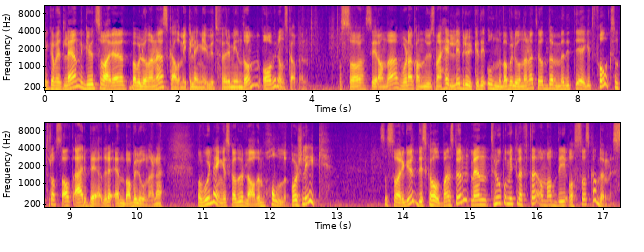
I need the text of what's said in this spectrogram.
I kapittel 1 Gud svarer at babylonerne skal om ikke lenge utføre min dom over ondskapen. Og så sier han da hvordan kan du som er hellig bruke de onde babylonerne til å dømme ditt eget folk, som tross alt er bedre enn babylonerne? Og hvor lenge skal du la dem holde på slik? Så svarer Gud de skal holde på en stund, men tro på mitt løfte om at de også skal dømmes.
